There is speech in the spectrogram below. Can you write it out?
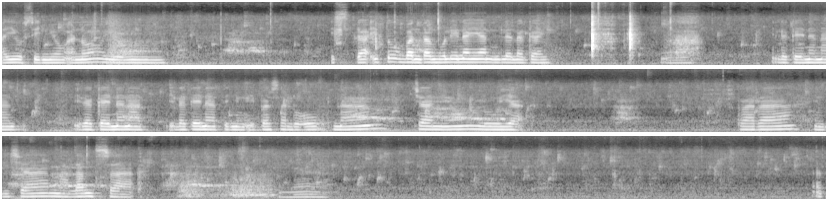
ayusin yung ano yung isda. Ito, bandang huli na yan ilalagay. Ilagay na natin ilagay na nat ilagay natin yung iba sa loob ng tiyan yung luya para hindi siya malansa Ayan. at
